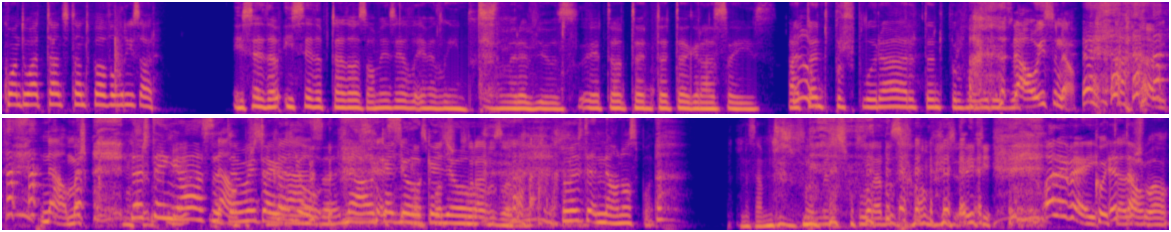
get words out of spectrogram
quando há tanto, tanto para valorizar. Isso, é, isso é adaptado aos homens é, é lindo, é maravilhoso. É tanta, tanta graça isso. Há não. tanto por explorar, tanto por valorizar. Não, isso não. não, mas. Mas tem graça, não, tem muita graça. Não, calhou, calhou. Mas, não, não se pode. Mas há muitas formas de explorar os homens. Enfim. Ora bem, coitado então, João.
